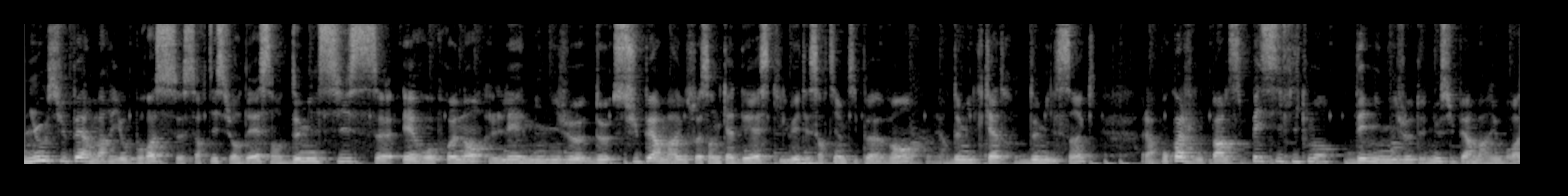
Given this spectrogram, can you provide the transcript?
New Super Mario Bros. sorti sur DS en 2006 et reprenant les mini-jeux de Super Mario 64 DS qui lui était sorti un petit peu avant, vers 2004-2005. Alors pourquoi je vous parle spécifiquement des mini-jeux de New Super Mario Bros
